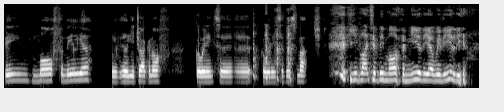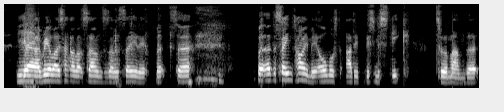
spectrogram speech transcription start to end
been more familiar with Ilya Dragunov going into going into this match. You'd like to be more familiar with Ilya. Yeah, I realise how that sounds as I was saying it, but uh, but at the same time, it almost added this mystique to a man that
